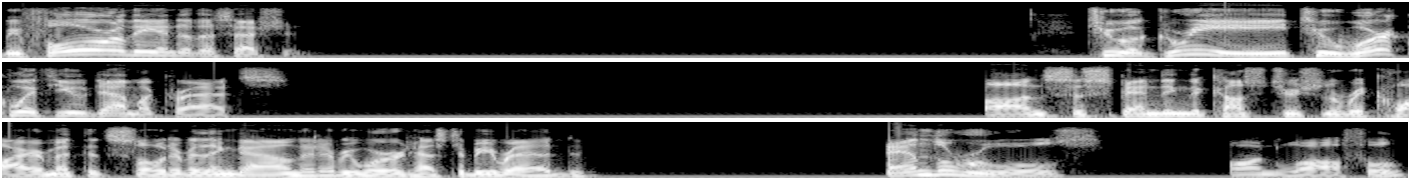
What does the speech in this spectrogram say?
before the end of the session to agree to work with you Democrats on suspending the constitutional requirement that slowed everything down, that every word has to be read, and the rules on lawful,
